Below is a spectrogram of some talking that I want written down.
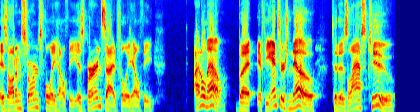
Is Autumn Storms fully healthy? Is Burnside fully healthy? I don't know. But if the answer is no to those last two,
